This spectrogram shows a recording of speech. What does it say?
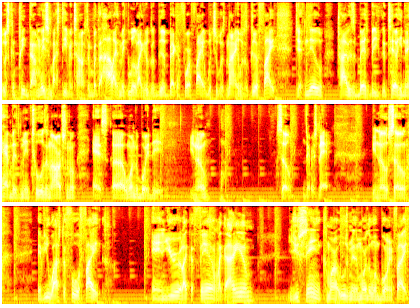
It was complete domination by Stephen Thompson, but the highlights make it look like it was a good back and forth fight, which it was not. It was a good fight. Geoff Neal tried his best, but you could tell he didn't have as many tools in the arsenal as uh, Wonder Boy did. You know, so there's that. You know, so if you watch the full fight and you're like a fan like I am, you seen Kamaru Usman in more than one boring fight.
